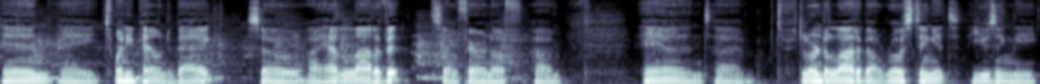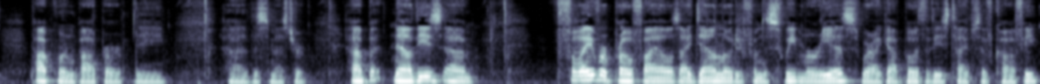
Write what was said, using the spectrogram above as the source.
in a 20 pound bag, so I had a lot of it, so fair enough. Um, and uh, learned a lot about roasting it using the popcorn popper the uh, this semester. Uh, but now these um, flavor profiles I downloaded from the Sweet Maria's, where I got both of these types of coffee,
